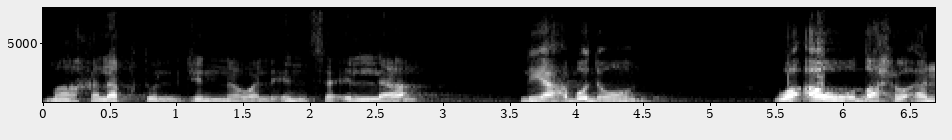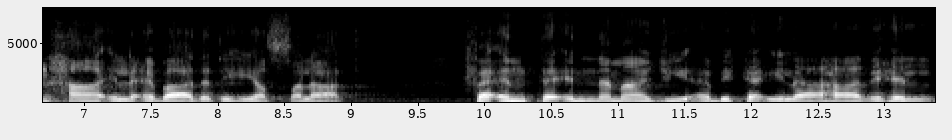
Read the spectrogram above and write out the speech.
ما خلقت الجن والإنس إلا ليعبدون. وأوضح أنحاء العبادة هي الصلاة. فأنت إنما جيء بك إلى هذه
